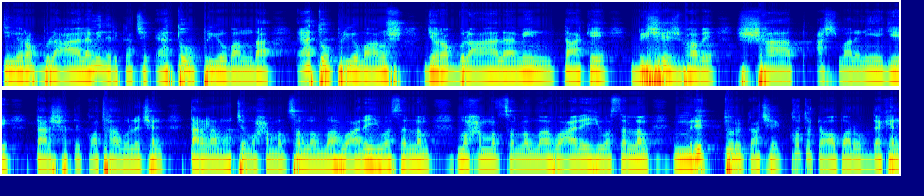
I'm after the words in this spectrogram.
তিনি রব্বুল আলমিনের কাছে এত প্রিয় বান্দা, এত প্রিয় মানুষ যে রব্বুল আলমিন তাকে বিশেষভাবে সাত আসমানে নিয়ে গিয়ে তার সাথে কথা বলেছেন। তার নাম হচ্ছে মোহাম্মদ সাল্লাহ আলহি ওয়াসাল্লাম। মোহাম্মদ সাল্লাহ আলহি ওয়াসাল্লাম মৃত্যুর কাছে কতটা অপারক দেখেন?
